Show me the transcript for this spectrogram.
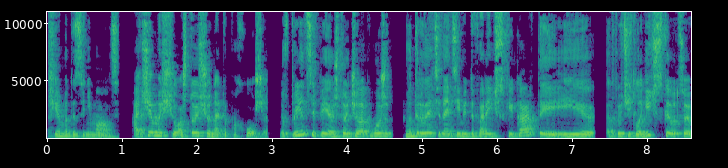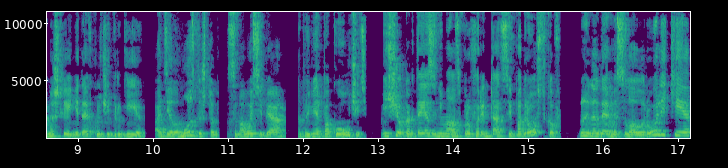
чем бы ты занимался? А чем еще? А что еще на это похоже? Ну, в принципе, что человек может в интернете найти метафорические карты и отключить логическое вот свое мышление, да, включить другие отделы мозга, чтобы самого себя, например, покоучить. Еще, когда я занималась профориентацией подростков, ну, иногда им высылала ролики,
